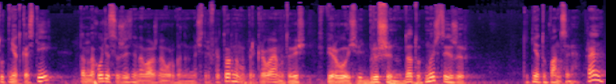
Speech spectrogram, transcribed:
Тут нет костей, там находятся жизненно важные органы. Значит, рефлекторно мы прикрываем эту вещь в первую очередь. Брюшину. Да, тут мышцы и жир. Тут нету панциря. Правильно?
